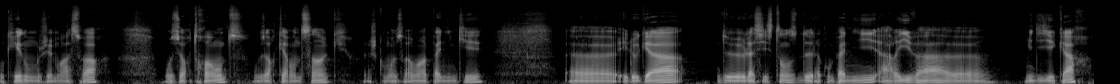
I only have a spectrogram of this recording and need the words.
Ok, donc je vais me rasseoir. 11h30, 11h45, je commence vraiment à paniquer. et le gars, de l'assistance de la compagnie arrive à euh, midi et quart.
